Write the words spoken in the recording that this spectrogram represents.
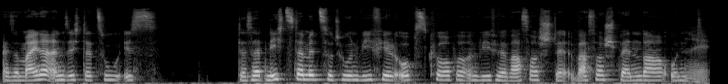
Also meine Ansicht dazu ist, das hat nichts damit zu tun, wie viel Obstkörper und wie viel Wasserste Wasserspender und nee.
